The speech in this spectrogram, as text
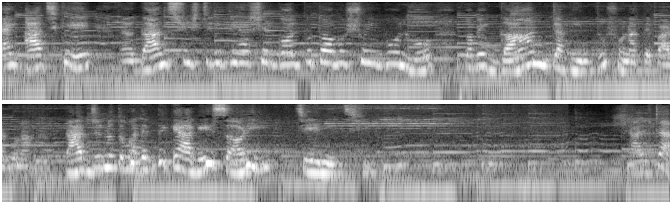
তাই আজকে গান সৃষ্টির ইতিহাসের গল্প তো অবশ্যই বলব, তবে গানটা কিন্তু শোনাতে পারব না। তার জন্য তোমাদের থেকে আগেই সরি চেয়ে নিচ্ছি। সালটা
